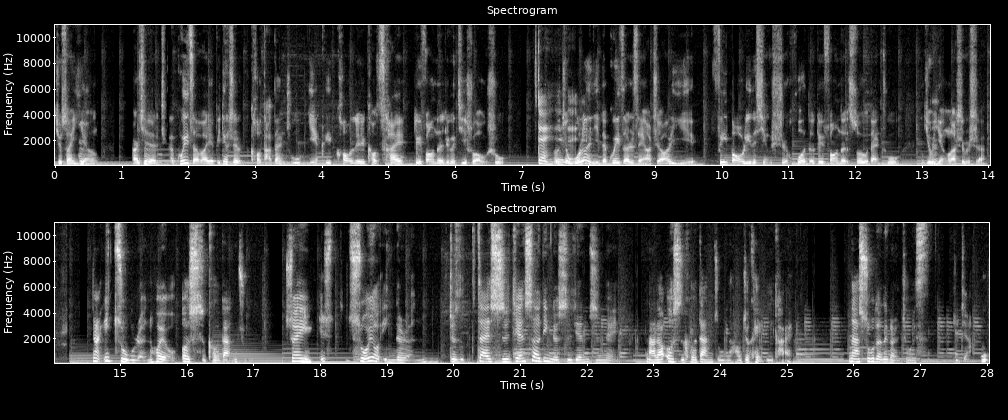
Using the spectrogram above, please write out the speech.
就算赢，嗯、而且这个规则吧也不一定是靠打弹珠，你也可以靠这靠猜对方的这个奇数偶数。对，对，对，就无论你的规则是怎样，只要以非暴力的形式获得对方的所有弹珠，你就赢了，嗯、是不是？那一组人会有二十颗弹珠。所以，所有赢的人就是在时间设定的时间之内拿到二十颗弹珠，然后就可以离开。那输的那个人就会死，就这样。我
